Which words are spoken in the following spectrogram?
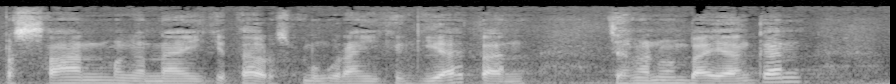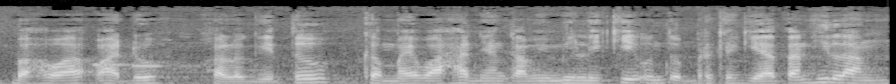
pesan mengenai kita harus mengurangi kegiatan, jangan membayangkan bahwa waduh kalau gitu kemewahan yang kami miliki untuk berkegiatan hilang.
